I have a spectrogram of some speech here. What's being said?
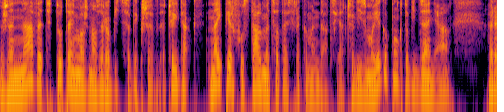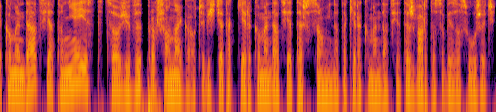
że nawet tutaj można zrobić sobie krzywdę. Czyli tak, najpierw ustalmy, co to jest rekomendacja. Czyli z mojego punktu widzenia, rekomendacja to nie jest coś wyproszonego. Oczywiście takie rekomendacje też są i na takie rekomendacje też warto sobie zasłużyć.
